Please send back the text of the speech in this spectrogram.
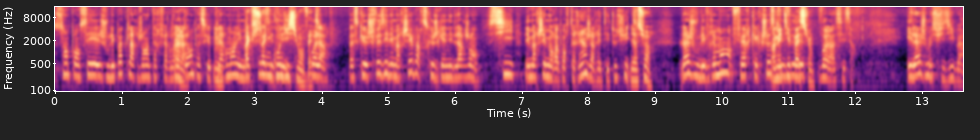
sans penser, je voulais pas que l'argent interfère Voilà. là-dedans parce que clairement les Pas que marchés ce soit une condition en fait. Voilà, parce que je faisais les marchés parce que je gagnais de l'argent. Si les marchés me rapportaient rien, j'arrêtais tout de suite. Bien sûr. Là, je voulais vraiment faire quelque chose Un qui me métier faisait- passion. Voilà, c'est ça. Et là, je me suis dit, bah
